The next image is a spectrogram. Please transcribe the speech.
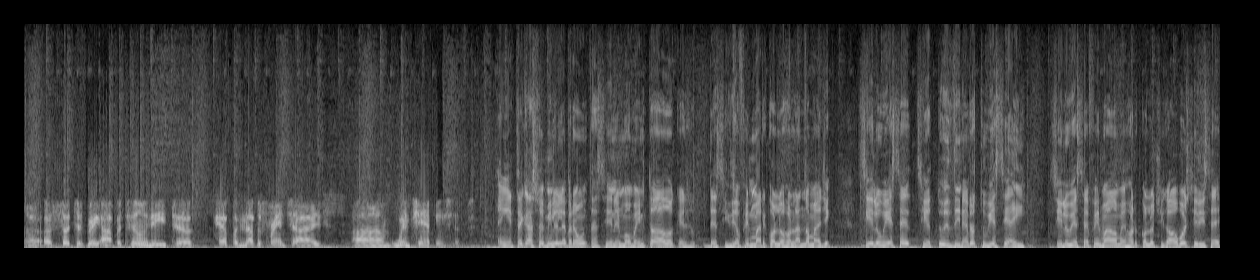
uh, such a great opportunity to help another franchise um, win championships. En este caso, Emilio le pregunta si en el momento dado que decidió firmar con los Orlando Magic, si él hubiese, si el dinero estuviese ahí, si él hubiese firmado mejor con los Chicago Bulls y dice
